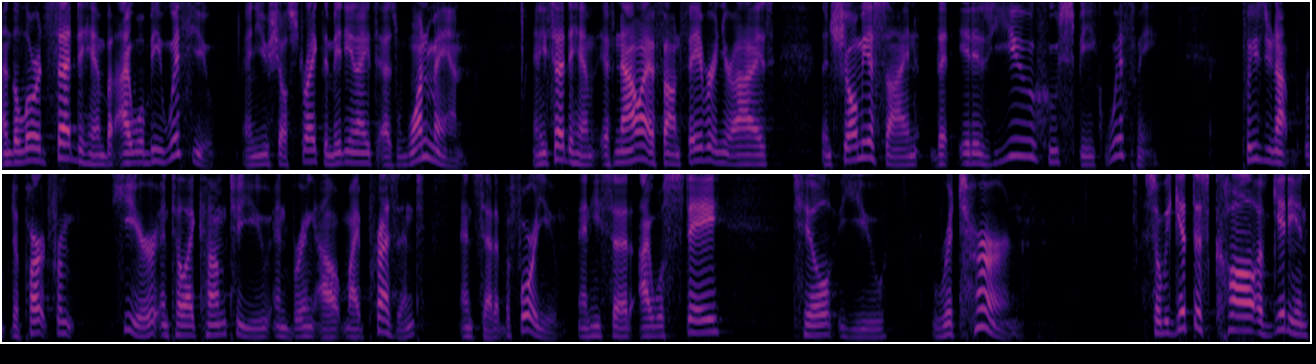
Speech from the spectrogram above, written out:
And the Lord said to him, But I will be with you, and you shall strike the Midianites as one man. And he said to him, If now I have found favor in your eyes, then show me a sign that it is you who speak with me. Please do not depart from here until I come to you and bring out my present and set it before you. And he said, I will stay till you return. So we get this call of Gideon,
